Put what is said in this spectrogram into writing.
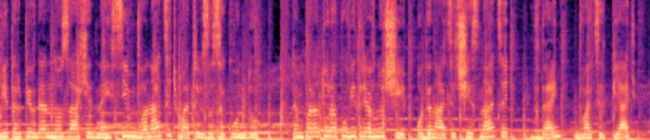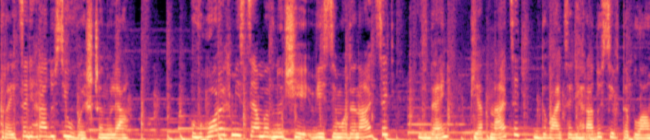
Вітер південно-західний 7-12 метрів за секунду. Температура повітря вночі 11-16, вдень 25-30 градусів вище нуля. В горах місцями вночі 8-11, вдень 15-20 градусів тепла.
